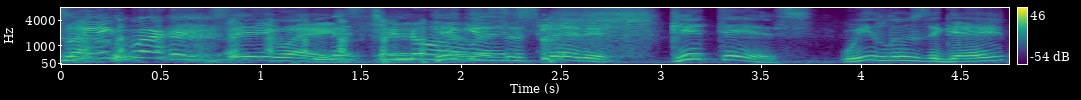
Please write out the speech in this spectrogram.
Big words. Anyway, Mr. he gets suspended. Get this. We lose the game.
